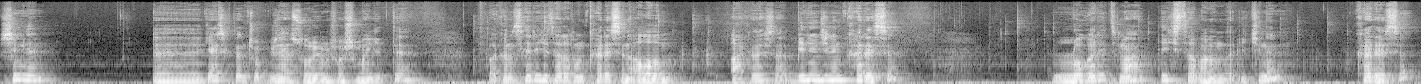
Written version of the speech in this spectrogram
Şimdi e, gerçekten çok güzel soruymuş. Hoşuma gitti. Bakınız her iki tarafın karesini alalım arkadaşlar. Birincinin karesi logaritma x tabanında 2'nin karesi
